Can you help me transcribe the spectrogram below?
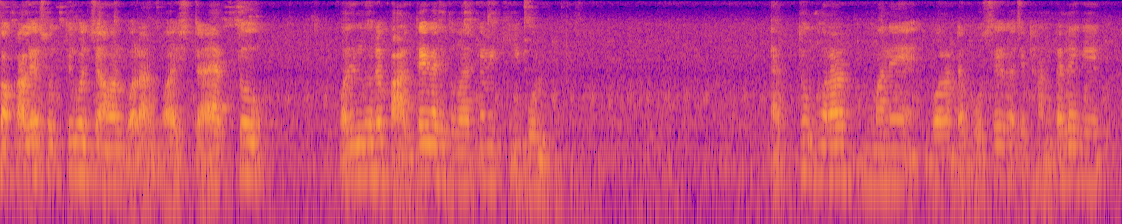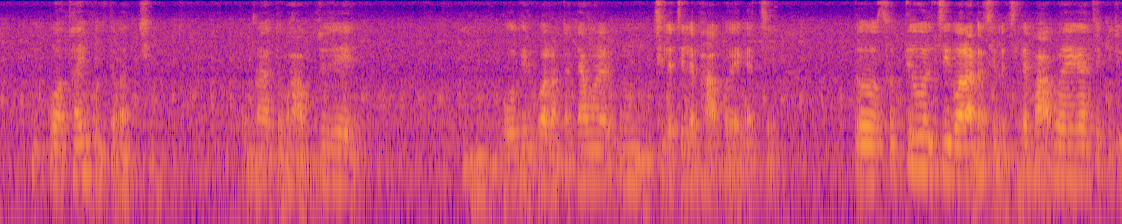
সকালে সত্যি বলছি আমার গলার ভয়েসটা এত কদিন ধরে পাল্টে গেছে, তোমাদেরকে আমি কি বলব? এত গলার মানে গলাটা বসে গেছে, ঠান্ডা লেগে কথাই বলতে পারছি তোমরা হয়তো ভাবছ যে বৌদির গলাটা কেমন এরকম ছেলে ছিলে ভাব হয়ে গেছে। তো সত্যি বলছি, গলাটা ছেলে ছিলে ভাব হয়ে গেছে, কিছু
